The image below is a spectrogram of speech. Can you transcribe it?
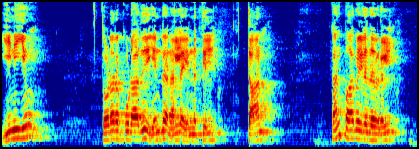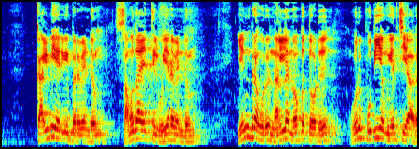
இனியும் தொடரக்கூடாது என்ற நல்ல எண்ணத்தில் தான் கண் பார்வையிழந்தவர்கள் கல்வி அறிவு பெற வேண்டும் சமுதாயத்தில் உயர வேண்டும் என்ற ஒரு நல்ல நோக்கத்தோடு ஒரு புதிய முயற்சியாக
